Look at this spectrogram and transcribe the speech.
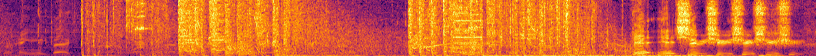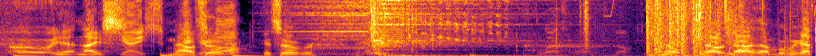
They're hanging back. Hit, hit, shoot, shoot, shoot, shoot, shoot. Oh, yeah, nice. Nice. Now Pick it's over. up. It's over. Last one? No. Nope, no, no, no. But we got.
